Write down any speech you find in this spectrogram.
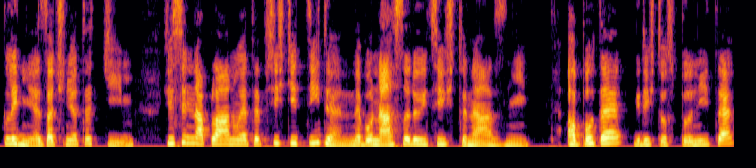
klidně začněte tím, že si naplánujete příští týden nebo následující 14 dní. A poté, když to splníte,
